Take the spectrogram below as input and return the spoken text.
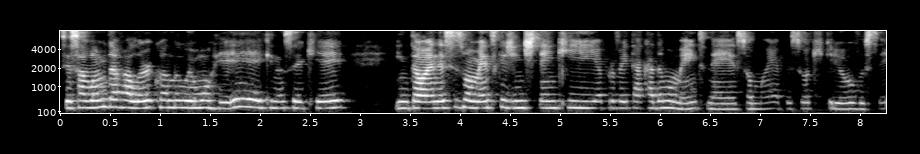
vocês só vão me dar valor quando eu morrer, que não sei o quê. Então, é nesses momentos que a gente tem que aproveitar cada momento, né? A sua mãe, a pessoa que criou você,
